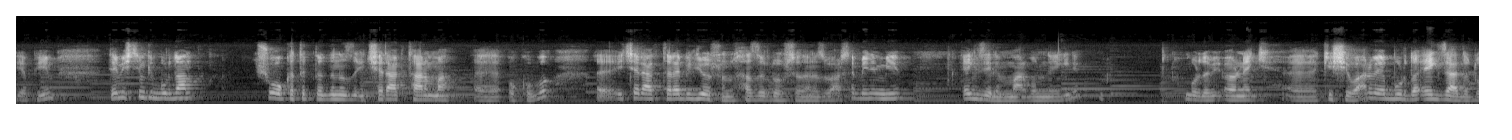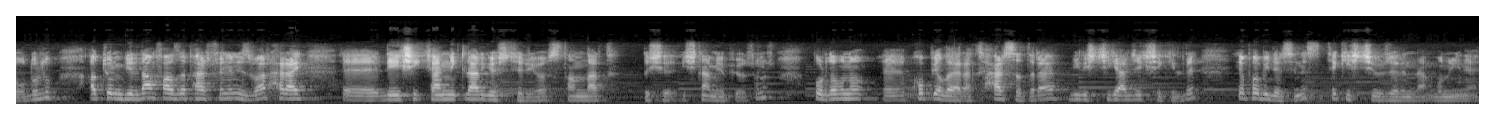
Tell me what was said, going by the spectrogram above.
yapayım. Demiştim ki buradan şu oka tıkladığınızda içeri aktarma e, oku bu. E, içeri aktarabiliyorsunuz hazır dosyalarınız varsa. Benim bir Excel'im var bununla ilgili. Burada bir örnek e, kişi var ve burada Excel'de doldurduk. Atıyorum birden fazla personeliniz var. Her ay e, değişkenlikler gösteriyor. Standart dışı işlem yapıyorsunuz. Burada bunu e, kopyalayarak her satıra bir işçi gelecek şekilde yapabilirsiniz. Tek işçi üzerinden bunu yine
